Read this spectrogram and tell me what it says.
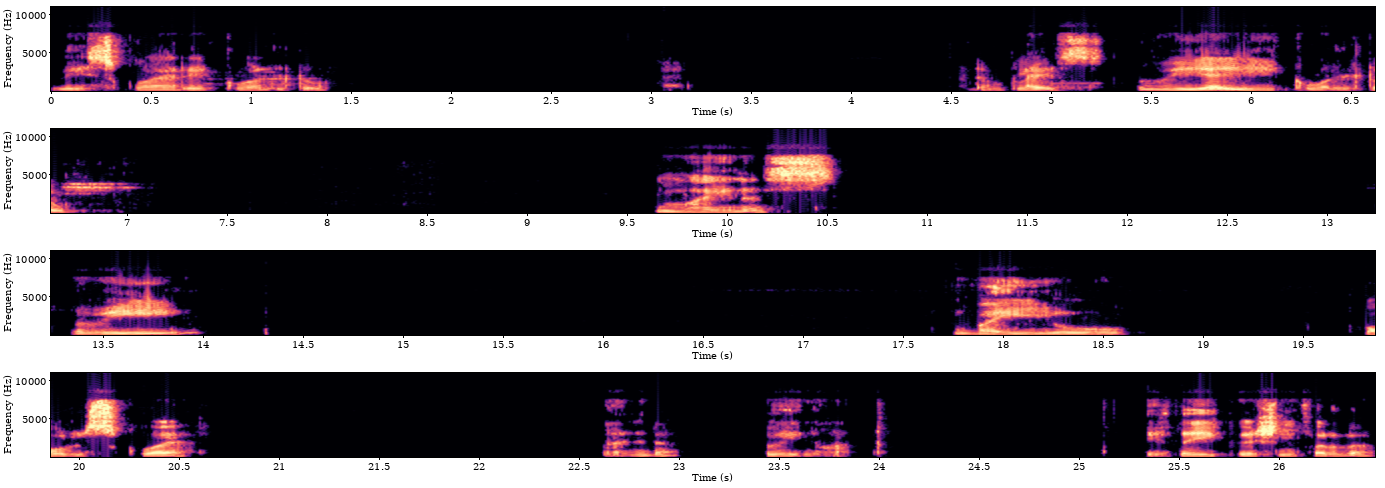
v square equal to implies vi equal to minus v by u whole square and v naught is the equation for the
